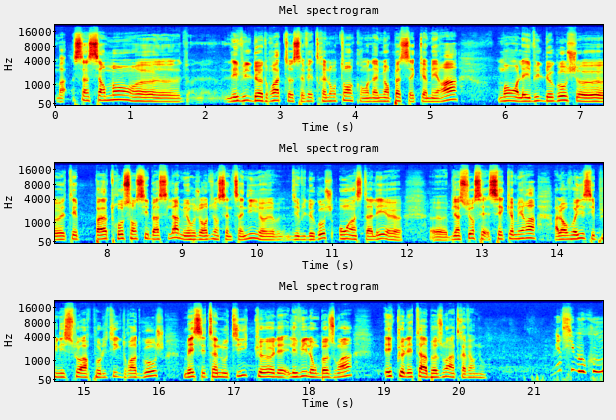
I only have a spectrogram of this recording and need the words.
Bah, sincèrement, euh, les villes de droite, ça fait très longtemps qu'on a mis en place ces caméras. Bon, les villes de gauche n'étaient pas trop sensibles à cela, mais aujourd'hui en Seine-Saint-Denis, des villes de gauche ont installé, bien sûr, ces, caméras. Alors vous voyez, c'est plus une histoire politique droite-gauche, mais c'est un outil que les, villes ont besoin et que l'État a besoin à travers nous. Merci beaucoup,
